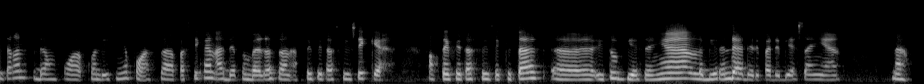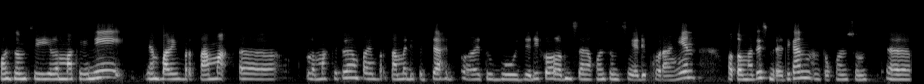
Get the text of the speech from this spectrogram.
kita kan sedang kondisinya puasa, pasti kan ada pembatasan aktivitas fisik ya. Aktivitas fisik kita uh, itu biasanya lebih rendah daripada biasanya. Nah, konsumsi lemak ini yang paling pertama uh, lemak itu yang paling pertama dipecah oleh tubuh. Jadi kalau misalnya konsumsinya dikurangin, otomatis berarti kan untuk konsumsi uh,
